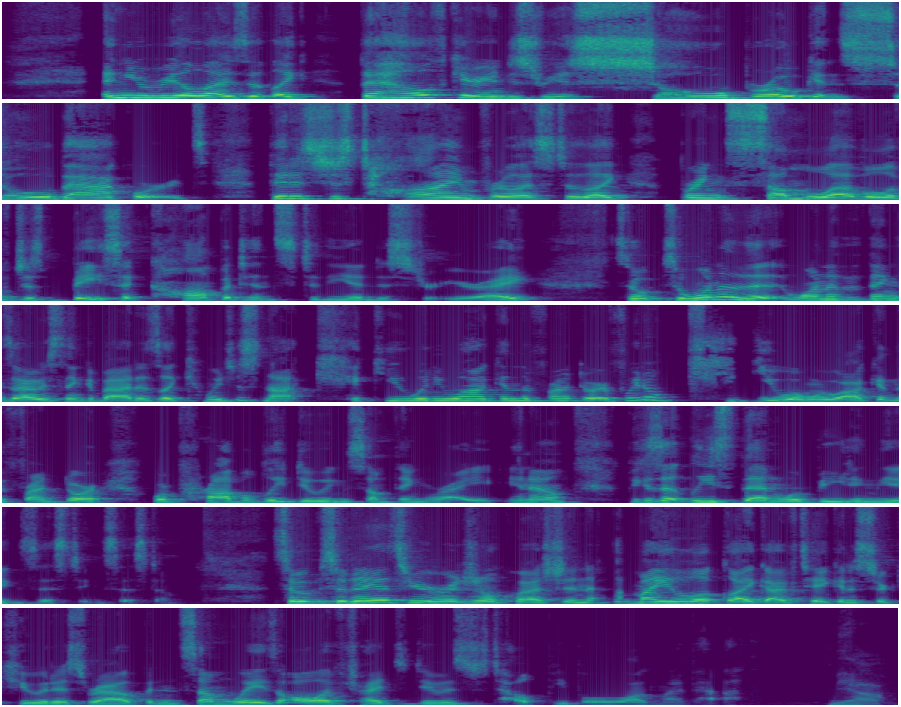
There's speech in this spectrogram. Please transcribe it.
And you realize that like the healthcare industry is so broken, so backwards that it's just time for us to like bring some level of just basic competence to the industry, right? So so one of the one of the things I always think about is like, can we just not kick you when you walk in the front door? If we don't kick you when we walk in the front door, we're probably doing something right, you know? Because at least then we're beating the existing system. So so to answer your original question, it might look like I've taken a circuitous route, but in some ways all I've tried to do is just help people along my path. Yeah.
